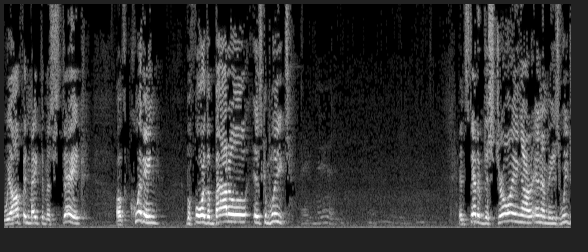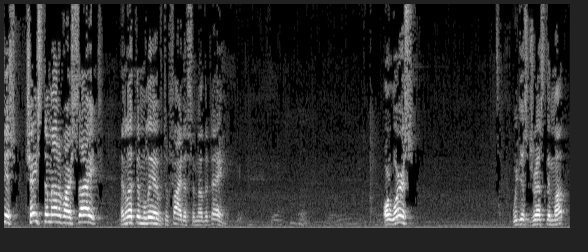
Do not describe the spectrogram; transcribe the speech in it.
we often make the mistake of quitting before the battle is complete. Instead of destroying our enemies, we just chase them out of our sight and let them live to fight us another day. Or worse, we just dress them up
